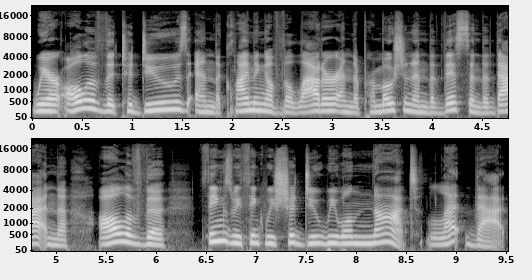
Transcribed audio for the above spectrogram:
where all of the to dos and the climbing of the ladder and the promotion and the this and the that and the all of the things we think we should do, we will not let that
